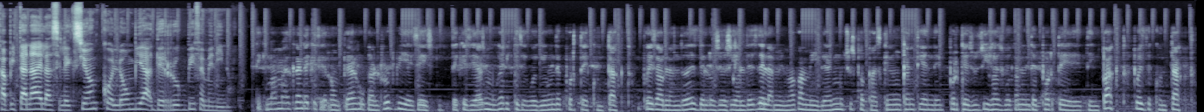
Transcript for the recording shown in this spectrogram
capitana de la selección Colombia de rugby femenino. Estigma más grande que se rompe al jugar rugby es eso, de que seas mujer y que se juegue un deporte de contacto. Pues hablando desde lo social, desde la misma familia, hay muchos papás que nunca entienden por qué sus hijas juegan un deporte de, impacto, pues de contacto.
